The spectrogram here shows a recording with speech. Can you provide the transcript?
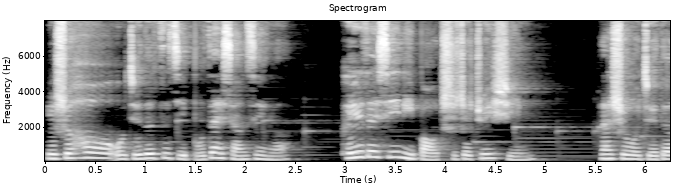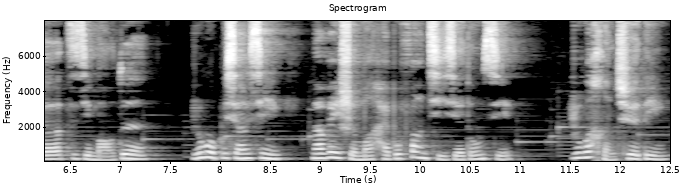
有时候，我觉得自己不再相信了，可又在心里保持着追寻。那时我觉得自己矛盾，如果不相信，那为什么还不放弃一些东西？如果很确定，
